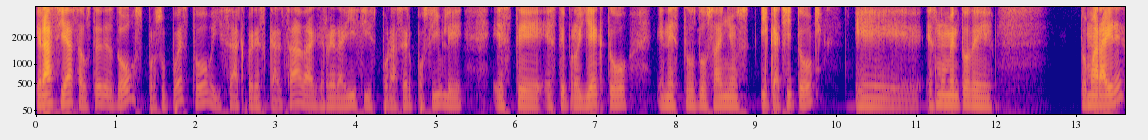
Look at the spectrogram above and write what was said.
gracias a ustedes dos, por supuesto, Isaac Pérez Calzada, Guerrera Isis, por hacer posible este, este proyecto en estos dos años y Cachito. Eh, es momento de tomar aire,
